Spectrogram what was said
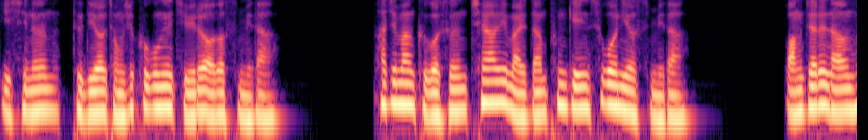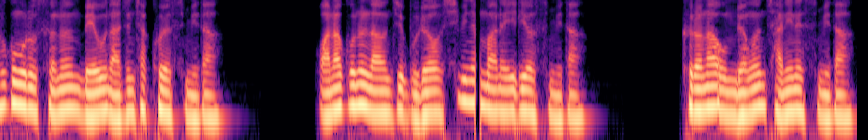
이 씨는 드디어 정식 후궁의 지위를 얻었습니다. 하지만 그것은 최하위 말단 풍계인 수건이었습니다. 왕자를 낳은 후궁으로서는 매우 낮은 착호였습니다. 완화군을 낳은 지 무려 12년 만의 일이었습니다. 그러나 운명은 잔인했습니다.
